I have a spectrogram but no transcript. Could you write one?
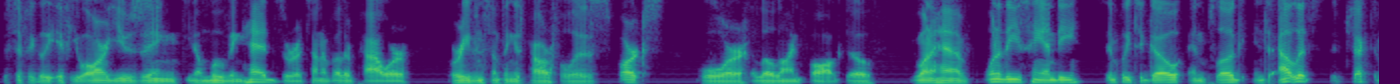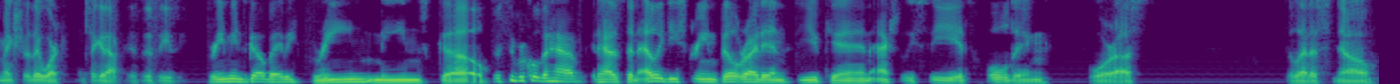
Specifically, if you are using, you know, moving heads or a ton of other power, or even something as powerful as sparks or a low lying fog. So you want to have one of these handy simply to go and plug into outlets to check to make sure they work. And check it out. It's this easy. Green means go, baby. Green means go. So it's super cool to have. It has an LED screen built right in. You can actually see it's holding for us to let us know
